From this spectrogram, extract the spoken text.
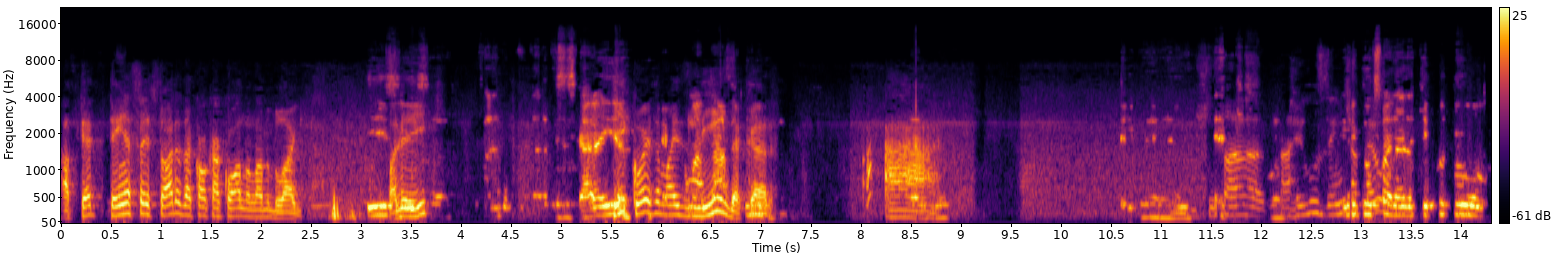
até tem essa história da Coca-Cola lá no blog. Isso, Olha aí. Esses caras aí. Que coisa mais linda, cara. Ah. Tá, tá reluzente. Eu tô esperando aqui porque eu tô.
